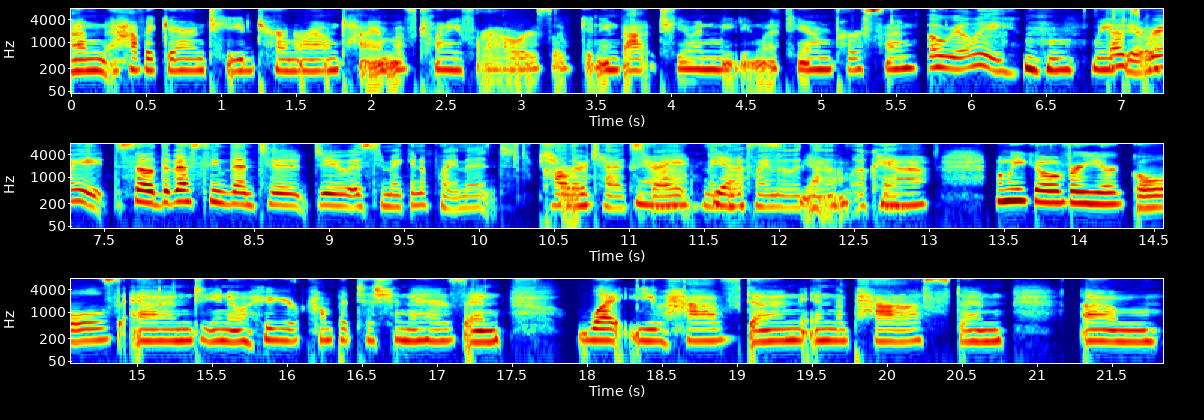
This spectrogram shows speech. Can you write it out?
and have a guaranteed turnaround time of 24 hours of getting back to you and meeting with you in person. oh, really? hmm we That's do. great. So the best thing then to do is to make an appointment, call or text, Yeah. right? Make an appointment with Yeah. you. Okay. Yeah. And we go over your goals and, you know, who your competition is and what you have done in the past and, um,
